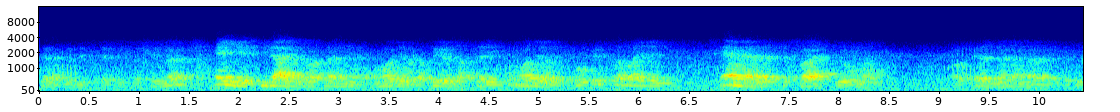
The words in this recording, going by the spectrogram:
szerződés tekintetében. Egyrészt irányozat lennének a magyar, a példa szerint a magyar szabályai, emellett a svájci jognak az ezzel nem ellenkező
